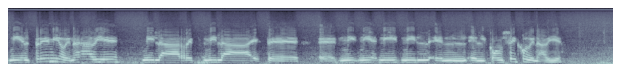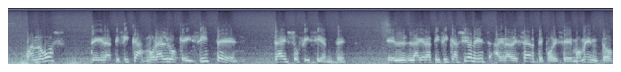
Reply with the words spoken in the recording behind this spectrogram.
ni el premio de nadie, ni la ni la este eh, ni, ni, ni, el, el, consejo de nadie. Cuando vos te gratificás por algo que hiciste, ya es suficiente. la gratificación es agradecerte por ese momento,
